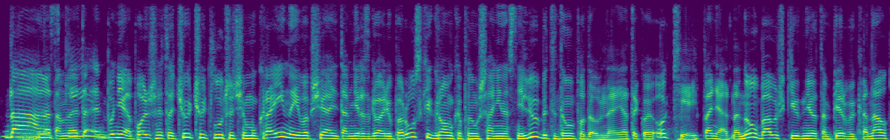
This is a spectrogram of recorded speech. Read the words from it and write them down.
Да, носки. там это, не, больше это чуть-чуть лучше, чем Украина, и вообще они там не разговаривают по-русски громко, потому что они нас не любят и тому подобное. Я такой, окей, понятно. Ну, у бабушки у нее там первый канал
